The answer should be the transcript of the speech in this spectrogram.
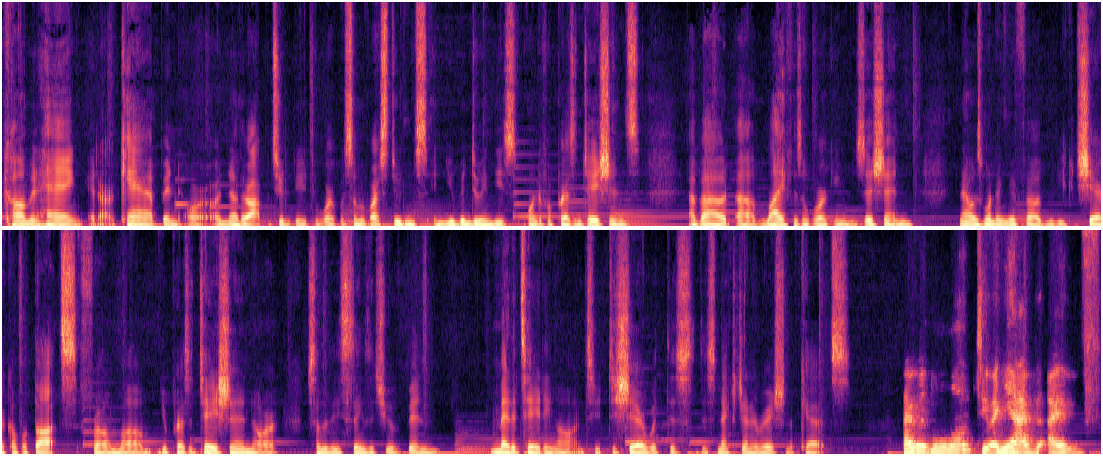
come and hang at our camp and or, another opportunity to work with some of our students. And you've been doing these wonderful presentations about uh, life as a working musician. And I was wondering if uh, maybe you could share a couple thoughts from um, your presentation or some of these things that you have been meditating on to, to share with this this next generation of cats. I would love to. And yeah, I've I've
